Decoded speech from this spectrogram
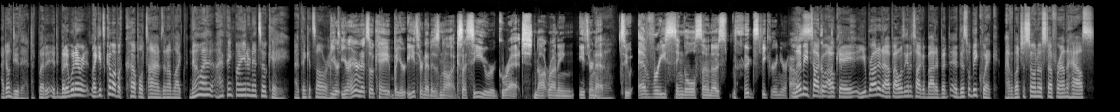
I don't do that. But it but it, whenever like it's come up a couple times and I'm like, "No, I I think my internet's okay. I think it's all right." Your your internet's okay, but your ethernet is not cuz I see you regret not running ethernet wow. To every single Sonos speaker in your house. Let me talk about okay, you brought it up. I was going to talk about it, but uh, this will be quick. I have a bunch of Sonos stuff around the house.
